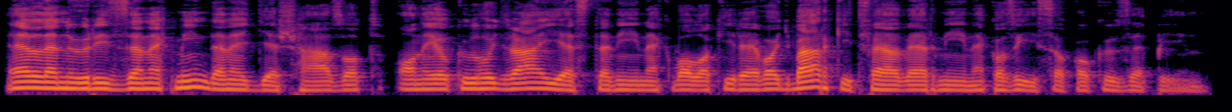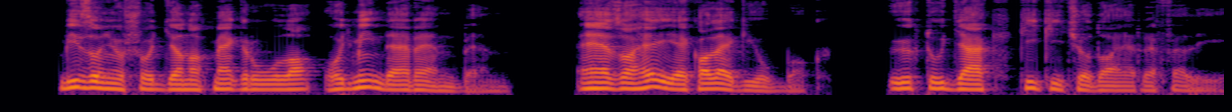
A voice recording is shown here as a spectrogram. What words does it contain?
Ellenőrizzenek minden egyes házat, anélkül, hogy ráijesztenének valakire, vagy bárkit felvernének az éjszaka közepén. Bizonyosodjanak meg róla, hogy minden rendben. Ehhez a helyiek a legjobbak. Ők tudják, ki kicsoda errefelé.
